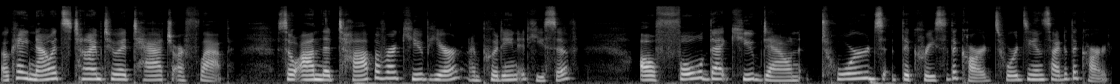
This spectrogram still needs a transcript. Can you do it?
Okay, now it's time to attach our flap. So on the top of our cube here, I'm putting adhesive. I'll fold that cube down towards the crease of the card, towards the inside of the card.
